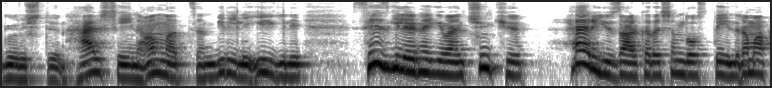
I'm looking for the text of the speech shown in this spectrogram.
görüştüğün, her şeyini anlattığın biriyle ilgili sezgilerine güven. Çünkü her yüz arkadaşım dost değildir ama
